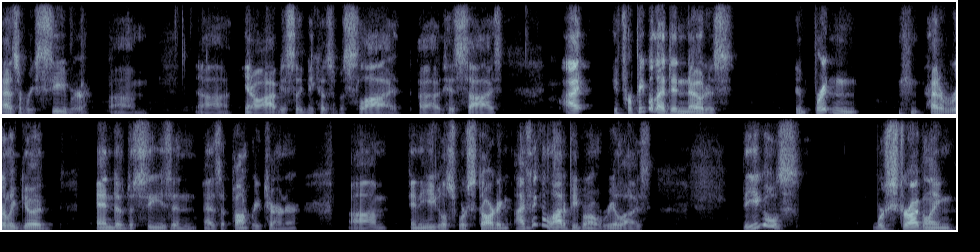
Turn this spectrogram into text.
as a receiver. Um, uh, you know, obviously because of his slide, uh, his size. I for people that didn't notice, Britton had a really good end of the season as a punt returner. Um, and the Eagles were starting. I think a lot of people don't realize the Eagles were struggling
